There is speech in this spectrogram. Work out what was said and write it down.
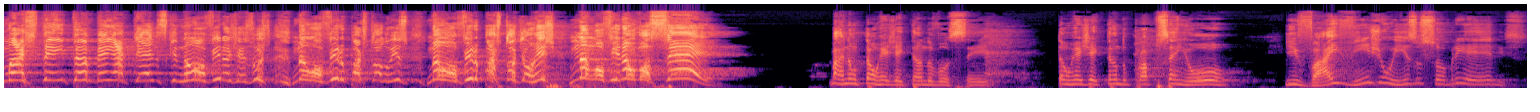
mas tem também aqueles que não ouviram Jesus, não ouviram o pastor Aloysio, não ouviram o pastor John Rich, não ouvirão você, mas não estão rejeitando você, estão rejeitando o próprio Senhor, e vai vir juízo sobre eles.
